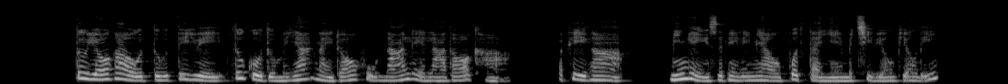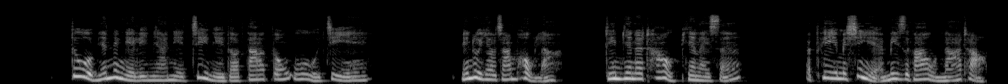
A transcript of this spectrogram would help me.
။သူ့ယောဂကိုသူသိ၍သူ့ကိုယ်သူမရနိုင်တော့ဟုနားလည်လာသောအခါအဖေကမိငယ်၏စပင်လေးများကိုပွတ်တက်ရင်းမချီပြုံပြုံသည်။သူ့ကိုမျက်နှာငယ်လေးများနှင့်ကြည့်နေသောသားသုံးဦးကိုကြည့်ရင်မင်းတို့ယောက်ျားမဟုတ်လားဒီမျက်နှာထားကိုပြင်လိုက်စမ်း အဖေမရှိရင် အမေစကားကိုနားထောင်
